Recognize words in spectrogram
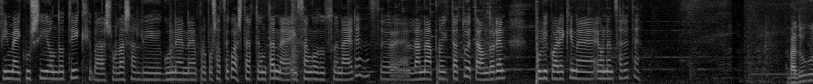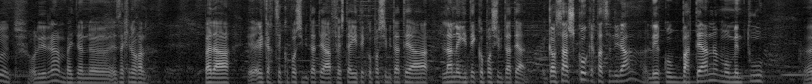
filma ikusi ondotik ba, solasaldi gunen e, proposatzeko astearte honetan e, izango duzuena ere, ez? E, lana proiektatu eta ondoren publikoarekin e, egonen zarete? Badugu, hori dira, baina uh, ez dakin horan. Bada, eh, elkartzeko posibilitatea, festa egiteko posibilitatea, lan egiteko posibilitatea. Gauza asko gertatzen dira, leku batean, momentu eh,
